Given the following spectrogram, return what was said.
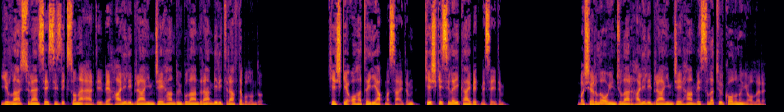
Yıllar süren sessizlik sona erdi ve Halil İbrahim Ceyhan duygulandıran bir itirafta bulundu. Keşke o hatayı yapmasaydım, keşke Sıla'yı kaybetmeseydim. Başarılı oyuncular Halil İbrahim Ceyhan ve Sıla Türkoğlu'nun yolları.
